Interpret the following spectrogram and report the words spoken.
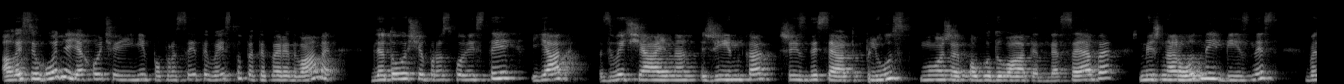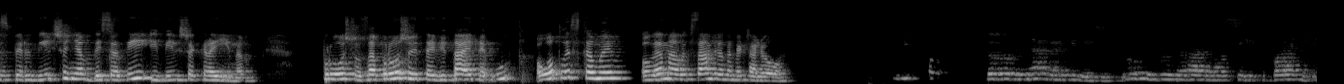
Але сьогодні я хочу її попросити виступити перед вами для того, щоб розповісти, як звичайна жінка 60 може побудувати для себе міжнародний бізнес без перебільшення в 10 і більше країнах. Прошу, запрошуйте, вітайте оплесками Олена Олександрівна Михайлова. Доброго дня, дорогі. Дуже дуже рада вас всіх бачити,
